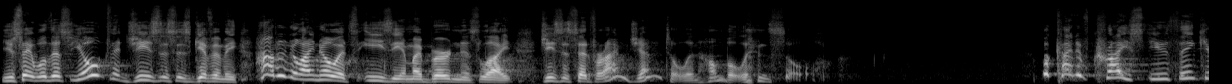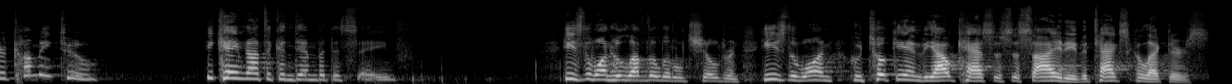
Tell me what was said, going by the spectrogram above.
You say, well, this yoke that Jesus has given me, how do I know it's easy and my burden is light? Jesus said, For I'm gentle and humble in soul. What kind of Christ do you think you're coming to? He came not to condemn, but to save. He's the one who loved the little children. He's the one who took in the outcasts of society, the tax collectors.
